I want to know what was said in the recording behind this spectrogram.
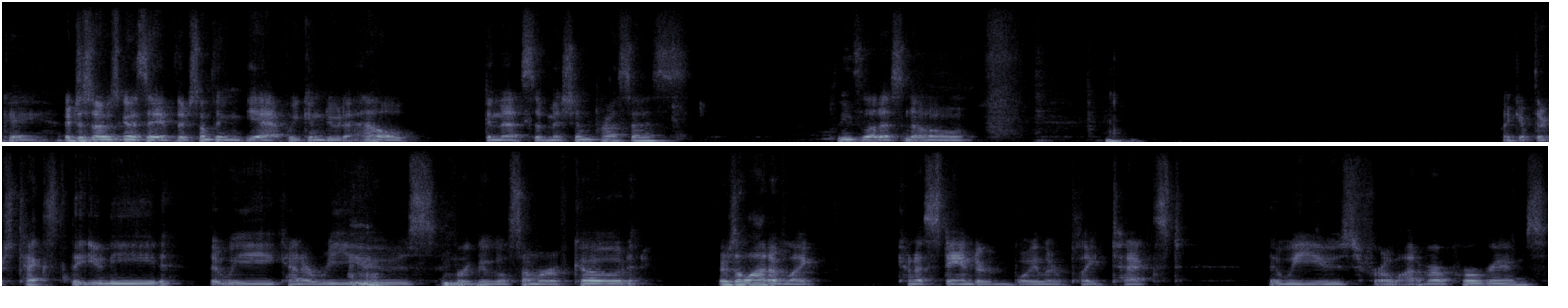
Okay, I just, I was gonna say, if there's something, yeah, if we can do to help in that submission process, please let us know. Like if there's text that you need that we kind of reuse for Google Summer of Code. There's a lot of like kind of standard boilerplate text that we use for a lot of our programs.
